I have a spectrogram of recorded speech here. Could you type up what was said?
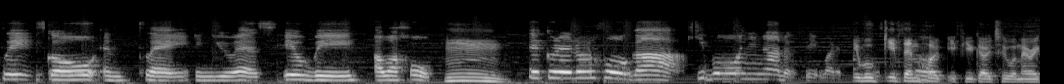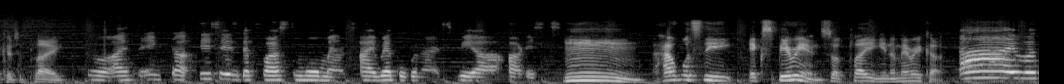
please go and play in US. It will be our hope. Hmm. てくれる方が希望になるって言われて It will give them Oh. hope if you go to America to play. So I think that this is the first moment I recognize we are artists. Mm. How was the experience of playing in America? Ah, it was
